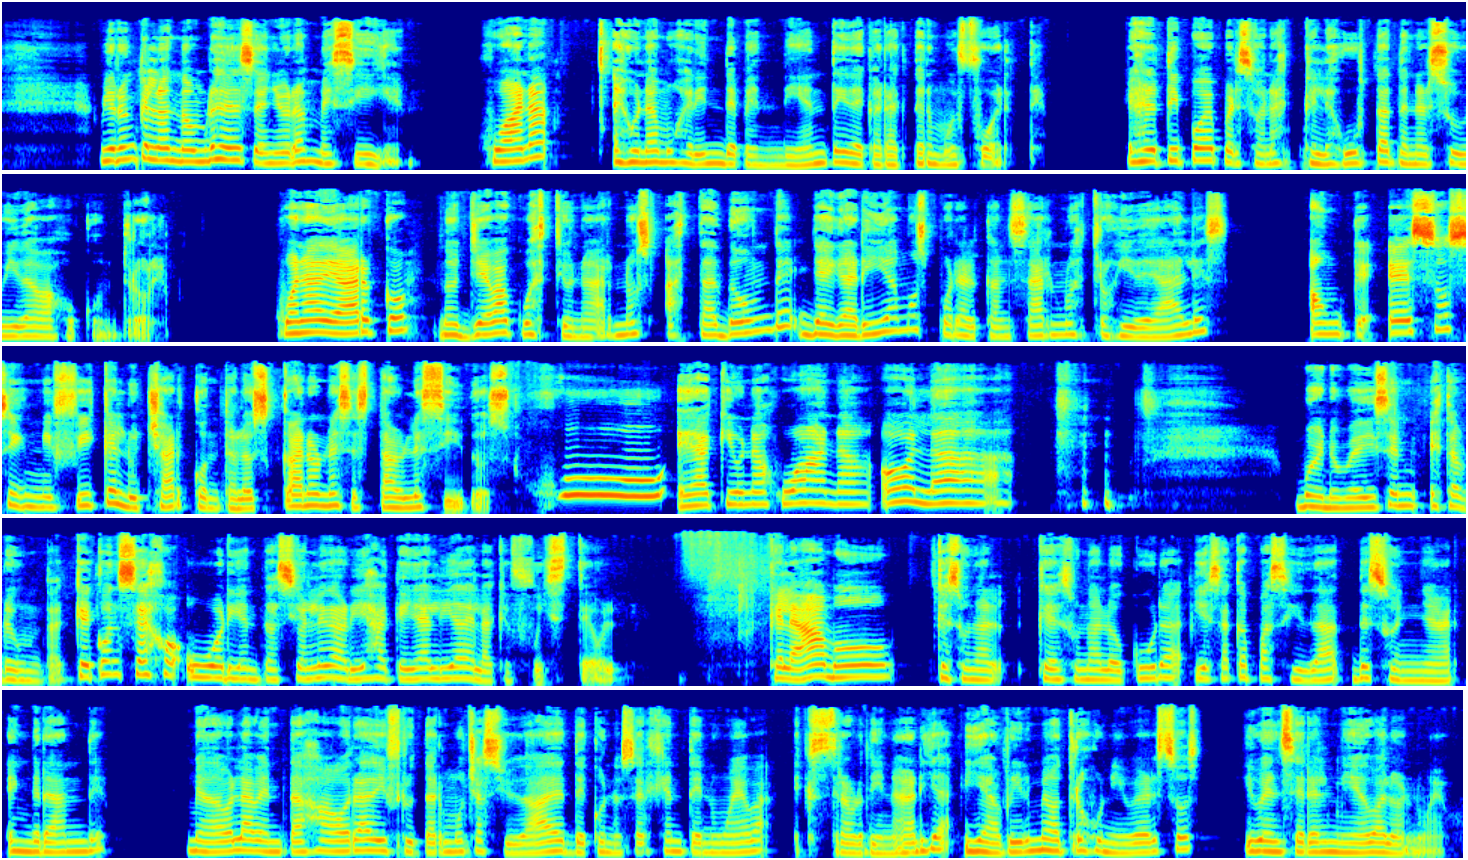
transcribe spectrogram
Vieron que los nombres de señoras me siguen. Juana es una mujer independiente y de carácter muy fuerte. Es el tipo de personas que les gusta tener su vida bajo control. Juana de Arco nos lleva a cuestionarnos hasta dónde llegaríamos por alcanzar nuestros ideales, aunque eso signifique luchar contra los cánones establecidos. ¡Uh! He aquí una Juana. Hola. bueno, me dicen esta pregunta. ¿Qué consejo u orientación le darías a aquella Lía de la que fuiste? Que la amo, que es una, que es una locura y esa capacidad de soñar en grande me ha dado la ventaja ahora de disfrutar muchas ciudades, de conocer gente nueva, extraordinaria y abrirme a otros universos y vencer el miedo a lo nuevo.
